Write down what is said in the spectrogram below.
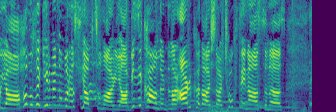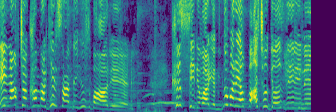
yapıyor ya. Havuza girme numarası yaptılar ya. Bizi kandırdılar arkadaşlar. Çok fenasınız. E ne yapacaksın Kamber gel sen de yüz bari. Kız seni var ya numara yapma aç o gözlerini.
